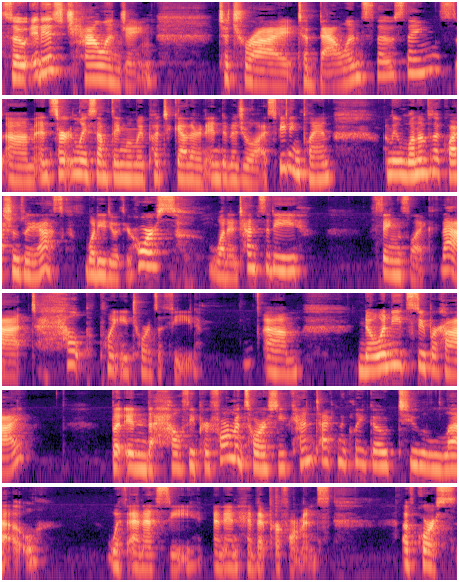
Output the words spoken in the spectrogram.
So it is challenging to try to balance those things. Um, and certainly something when we put together an individualized feeding plan. I mean, one of the questions we ask what do you do with your horse? What intensity? Things like that to help point you towards a feed. Um, no one needs super high, but in the healthy performance horse, you can technically go too low with NSC and inhibit performance. Of course,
